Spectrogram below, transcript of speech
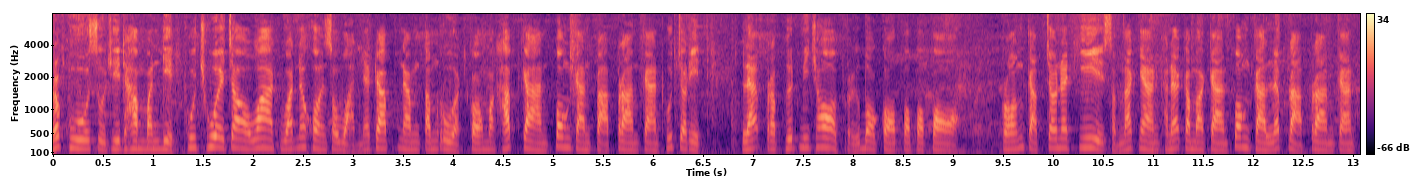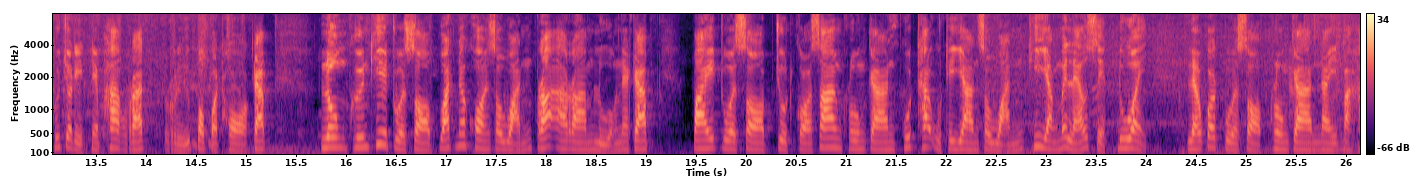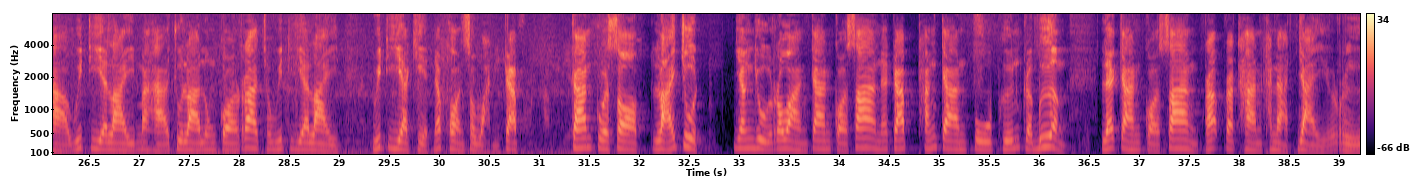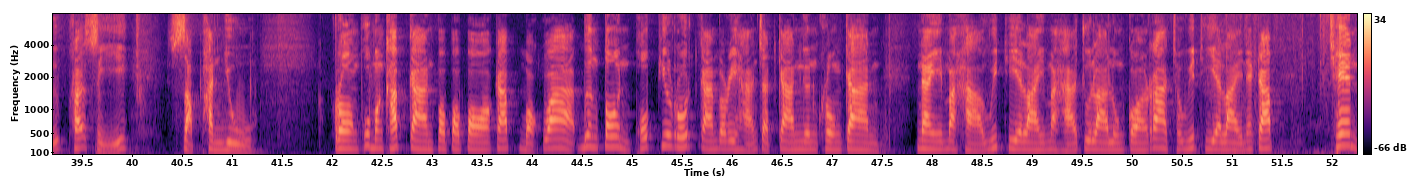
พระครูสุธีธรรมบัณฑิต ผู้ช่วยเจ้าอาวาสวัดนครสวรรค์นะครับนำตำรวจกองบังคับการป้องกันปราบปรามการทุจริต และประพฤติมิชอบหรือบกปปป พร้อมกับเจ้าหน้าที่สำนักงานคณะกรรมการป้องกันและปราบปรามการทุจริตในภาครัฐ หรือปปทครับ ลงพื้นที่ตรวจสอบวัดนครสวรรค์พระอารามหลวงนะครับ ไปตรวจสอบจุดก่อสร้างโครงการพุทธอุทยานสวรรค์ที่ยังไม่แล้วเสร็จด้วย แล้วก็ตรวจสอบโครงการในมหาวิทยาลัย มหาจุฬาลงกรณราชวิทยาลัย วิทยาเขตนครสวรรค์ครับ การตรวจสอบหลายจุดยังอยู่ระหว่างการก่อสร้างนะครับ ทั้งการปูพื้นกระเบื้อง และการก่อสร้างพระประธานขนาดใหญ่ หรือพระศรีสัพพันยูรองผู้บังคับการปปปครับบอกว่าเบื้องต้นพบพิรุษการบริหารจัดการเงินโครงการ ในมหาวิทยาลัย มหาจุฬาลงกรณราชวิทยาลัยนะครับ เช่น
